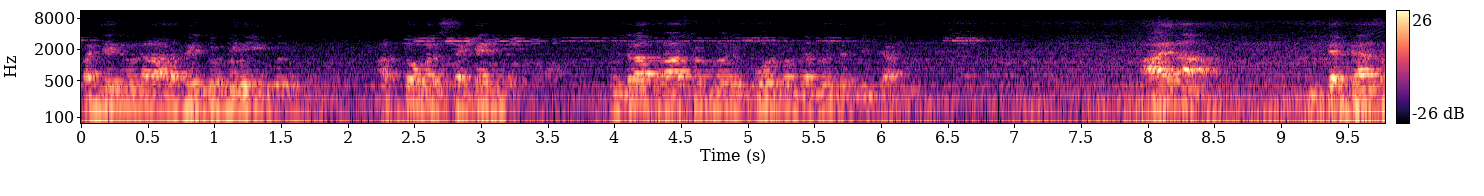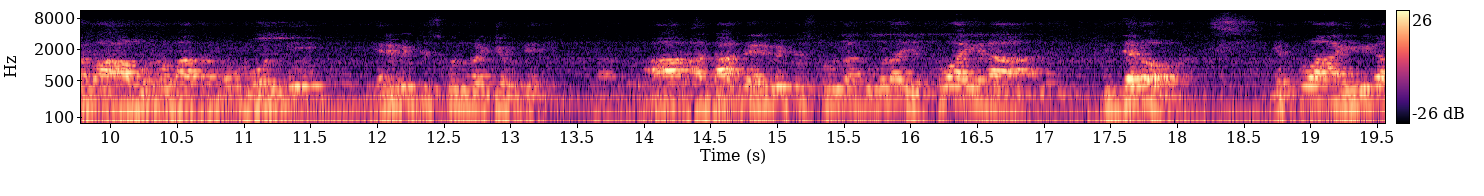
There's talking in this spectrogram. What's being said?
పద్దెనిమిది వందల అరవై తొమ్మిది అక్టోబర్ సెకండ్ గుజరాత్ రాష్ట్రంలోని పోర్బందర్లో జన్మించారు. ఆయన విద్యాభ్యాసంలో ఆ ఊర్లో మాత్రము ఓన్లీ ఎలిమెంటరీ స్కూల్ వరకే ఉండేది. ఆ దాంట్లో ఎలిమెంటరీ స్కూల్ అందు కూడా ఎక్కువ ఆయన విద్యలో ఎక్కువ ఇదిగా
